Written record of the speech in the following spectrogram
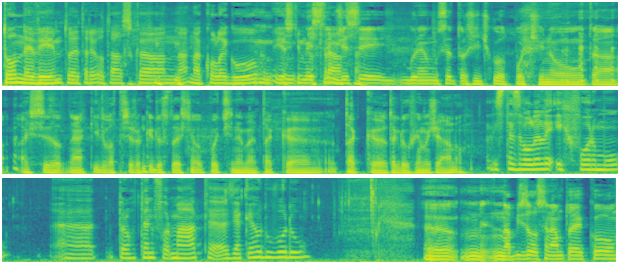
To nevím, to je tady otázka na, na kolegu. Je s tím Myslím, že si budeme muset trošičku odpočinout a až si za nějaký dva, tři roky dostatečně odpočineme, tak, eh, tak, eh, tak doufám, že ano. Vy jste zvolili ich formu eh, pro ten formát. Z jakého důvodu? Eh, nabízelo se nám to jako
